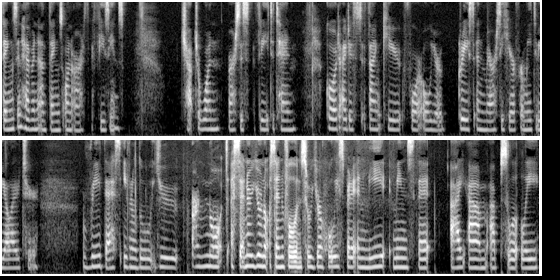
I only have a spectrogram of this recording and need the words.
things in heaven and things on earth. Ephesians chapter 1, verses 3 to 10. God, I just thank you for all your grace and mercy here for me to be allowed to read this, even although you are not a sinner, you're not sinful, and so your Holy Spirit in me means that I am absolutely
